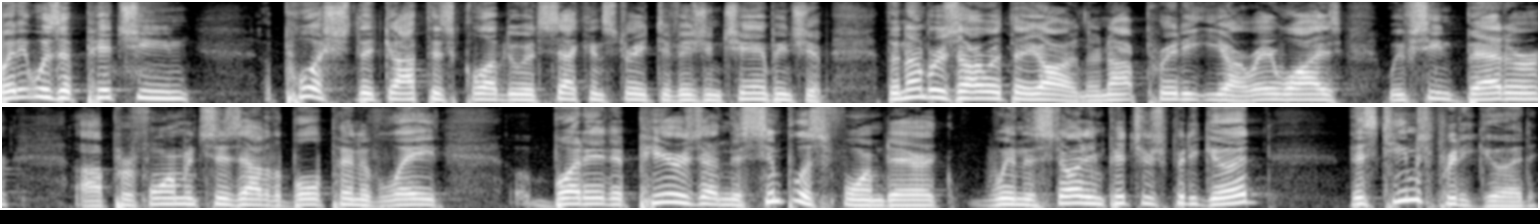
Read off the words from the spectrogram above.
but it was a pitching push that got this club to its second straight division championship. The numbers are what they are, and they're not pretty ERA wise. We've seen better uh, performances out of the bullpen of late, but it appears in the simplest form, Derek, when the starting pitcher's pretty good. This team's pretty good.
